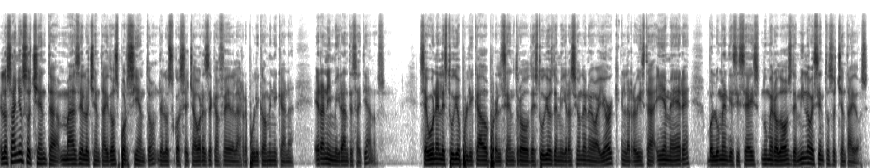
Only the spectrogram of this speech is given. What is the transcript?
En los años 80, más del 82% de los cosechadores de café de la República Dominicana eran inmigrantes haitianos. Según el estudio publicado por el Centro de Estudios de Migración de Nueva York en la revista IMR, volumen 16, número 2 de 1982.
